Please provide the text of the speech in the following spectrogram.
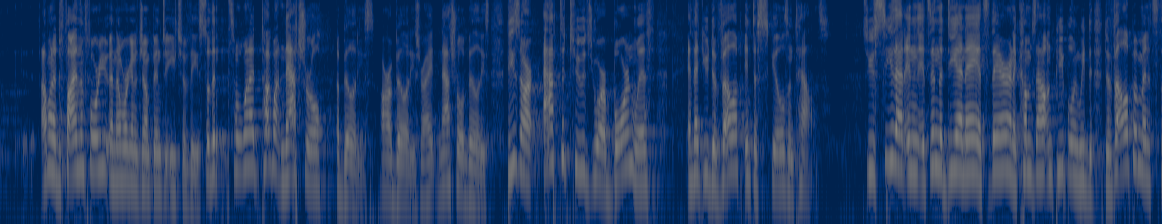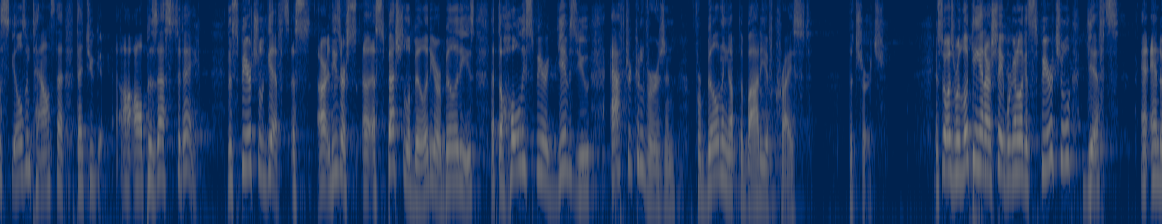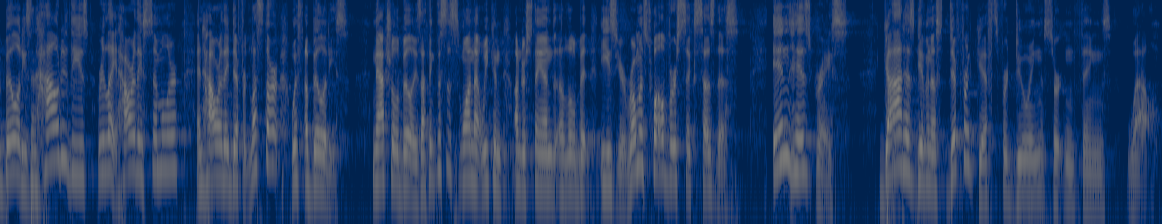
I'm going to define them for you, and then we're going to jump into each of these. So, so when I talk about natural abilities, our abilities, right? Natural abilities, these are aptitudes you are born with and that you develop into skills and talents. So you see that in, it's in the DNA, it's there, and it comes out in people, and we d- develop them, and it's the skills and talents that, that you all possess today. The spiritual gifts, are, these are a special ability or abilities that the Holy Spirit gives you after conversion for building up the body of Christ, the church. And so, as we're looking at our shape, we're going to look at spiritual gifts and, and, abilities and how do these relate? How are they similar and how are they different? Let's start with abilities natural abilities. I think this is one that we can understand a little bit easier. Romans 12, verse 6 says this In his grace, God has given us different gifts for doing certain things well.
